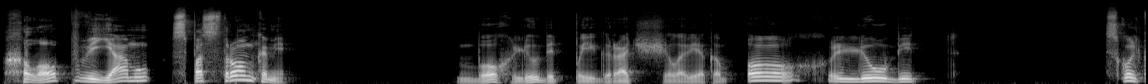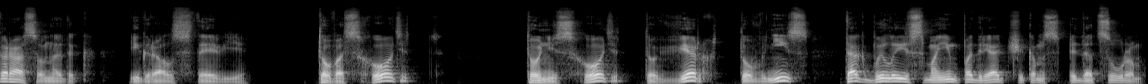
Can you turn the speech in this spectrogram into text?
хлоп в яму с постромками. Бог любит поиграть с человеком. Ох, любит! Сколько раз он эдак играл с Тевье. То восходит, то не сходит, то вверх, то вниз. Так было и с моим подрядчиком, с педацуром.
